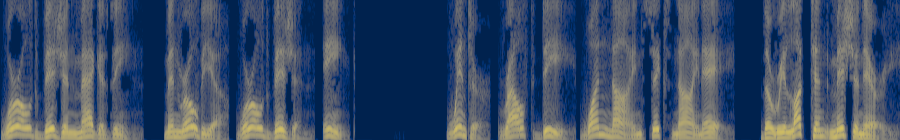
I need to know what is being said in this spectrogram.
World Vision Magazine. Monrovia, World Vision, Inc. Winter, Ralph D. 1969a. The Reluctant Missionary.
